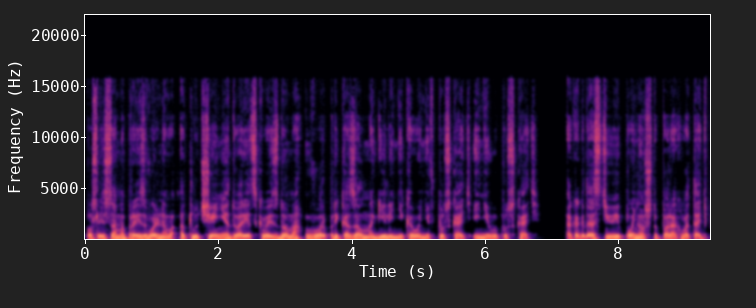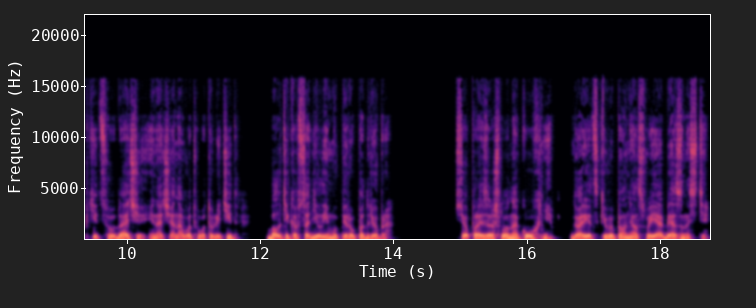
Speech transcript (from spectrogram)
После самопроизвольного отлучения Дворецкого из дома вор приказал могиле никого не впускать и не выпускать. А когда Стьюи понял, что пора хватать птицу удачи, иначе она вот-вот улетит, Балтиков садил ему перо под ребра. Все произошло на кухне. Дворецкий выполнял свои обязанности.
